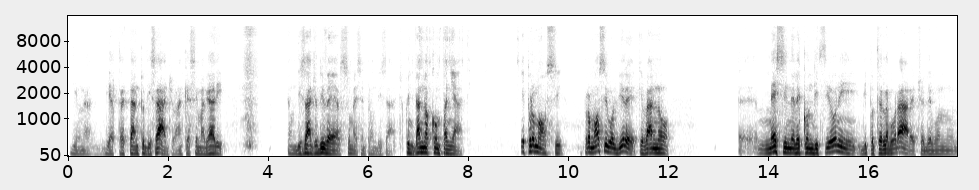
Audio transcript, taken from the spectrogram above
di, una, di altrettanto disagio, anche se magari è un disagio diverso, ma è sempre un disagio. Quindi vanno accompagnati e promossi. Promossi vuol dire che vanno eh, messi nelle condizioni di poter lavorare, cioè devono,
